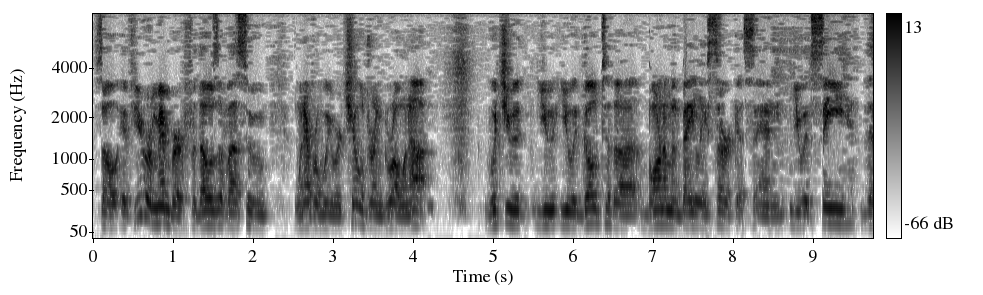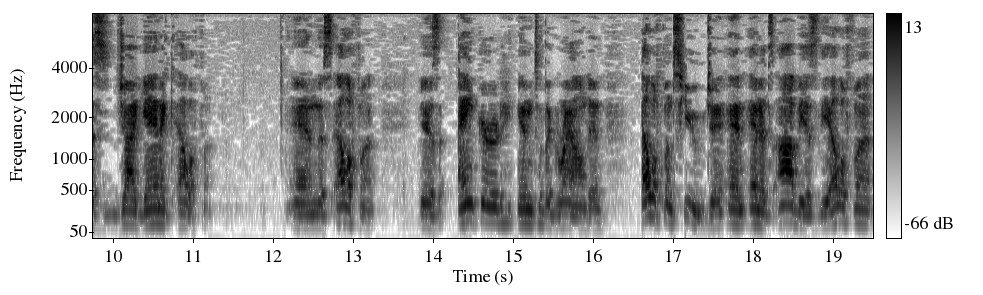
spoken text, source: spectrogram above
So if you remember, for those of us who, whenever we were children growing up, which you you you would go to the Barnum and Bailey Circus and you would see this gigantic elephant, and this elephant is anchored into the ground, and elephant's huge, and and, and it's obvious the elephant,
